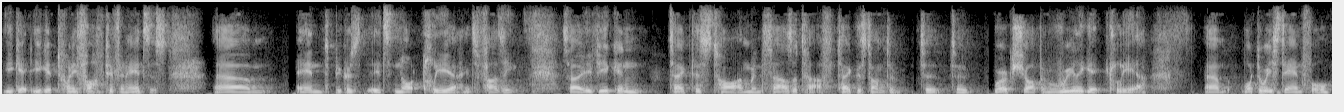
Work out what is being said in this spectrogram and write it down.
you, get, you get 25 different answers. Um, and because it's not clear, it's fuzzy. So if you can take this time when sales are tough, take this time to, to, to workshop and really get clear um, what do we stand for?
